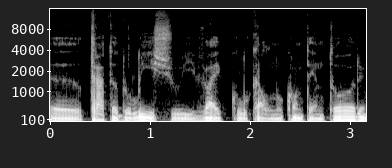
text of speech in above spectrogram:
uh, trata do lixo e vai colocá-lo no contentor,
